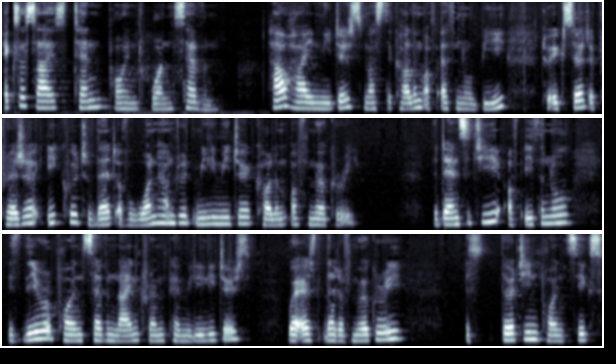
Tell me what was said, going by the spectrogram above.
Exercise 10.17 How high in meters must the column of ethanol be to exert a pressure equal to that of a 100 mm column of mercury? The density of ethanol is 0.79 gram per milliliters, whereas that of mercury is 13.6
